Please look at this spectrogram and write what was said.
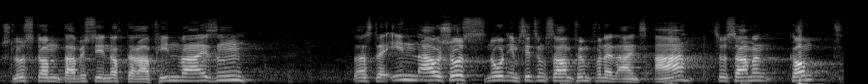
Schluss kommen, darf ich Sie noch darauf hinweisen, dass der Innenausschuss nun im Sitzungsraum 501a zusammenkommt.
